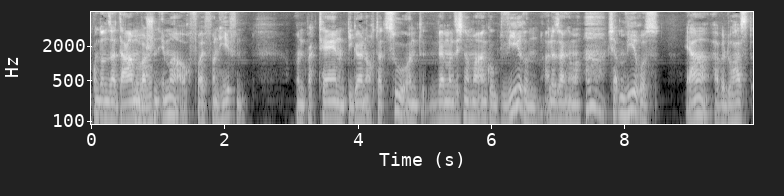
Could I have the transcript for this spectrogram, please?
Und unser Darm mhm. war schon immer auch voll von Hefen und Bakterien und die gehören auch dazu. Und wenn man sich nochmal anguckt, Viren, alle sagen immer, oh, ich habe ein Virus. Ja, aber du hast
